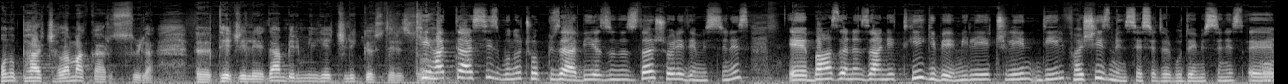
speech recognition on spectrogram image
onu parçalamak arzusuyla e, tecelli eden bir milliyetçilik gösterisi Ki oldu. hatta siz bunu çok güzel bir yazınızda şöyle demişsiniz. E, bazılarının zannettiği gibi milliyetçiliğin değil faşizmin sesidir bu demişsiniz. E,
